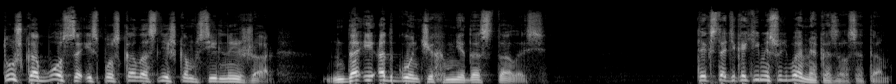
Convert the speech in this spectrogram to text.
Тушка босса испускала слишком сильный жар. Да и от гончих мне досталось. Ты, кстати, какими судьбами оказался там?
